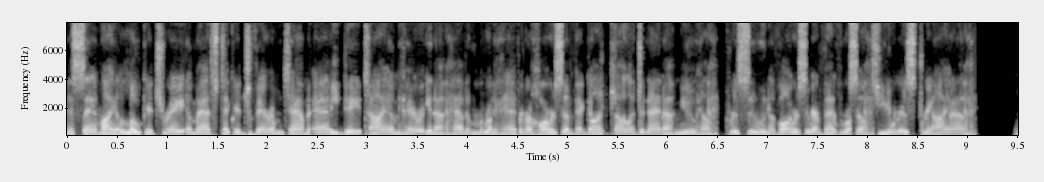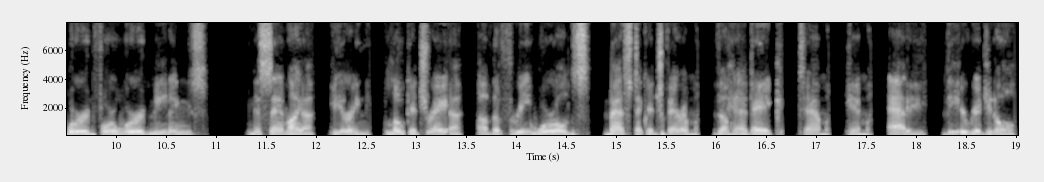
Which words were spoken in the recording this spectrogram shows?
Nisamaya lokatraya mastakajvaram tam adi daytayam harina hadam radhapraharsa vegatkaladana muha prasuna varsa vevrasa Word for word meanings. Nisamaya, hearing, Lokatraya, of the three worlds, Mastakajvaram, the headache, Tam, him, Adi, the original,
